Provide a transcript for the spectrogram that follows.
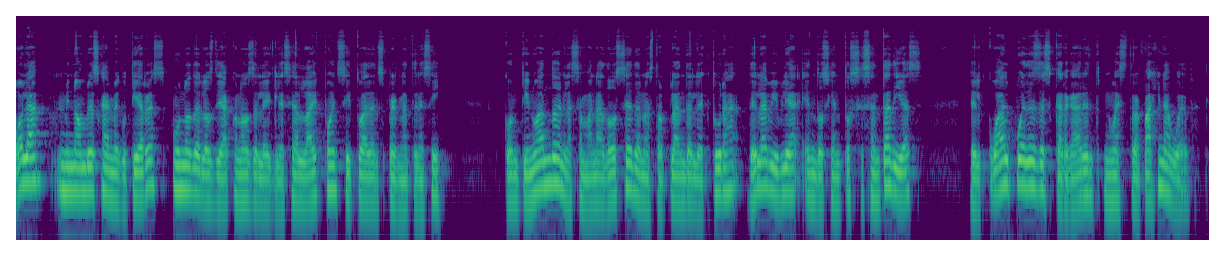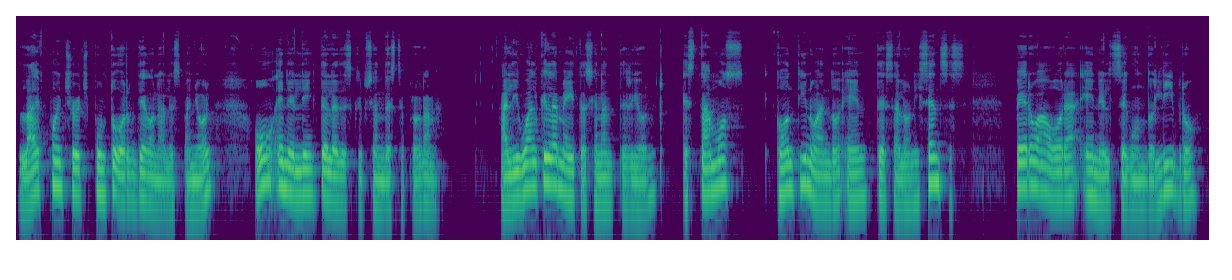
Hola, mi nombre es Jaime Gutiérrez, uno de los diáconos de la iglesia Life Point situada en Smyrna, Tennessee. Continuando en la semana 12 de nuestro plan de lectura de la Biblia en 260 días, el cual puedes descargar en nuestra página web lifepointchurch.org diagonal español o en el link de la descripción de este programa. Al igual que la meditación anterior, estamos continuando en Tesalonicenses, pero ahora en el segundo libro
